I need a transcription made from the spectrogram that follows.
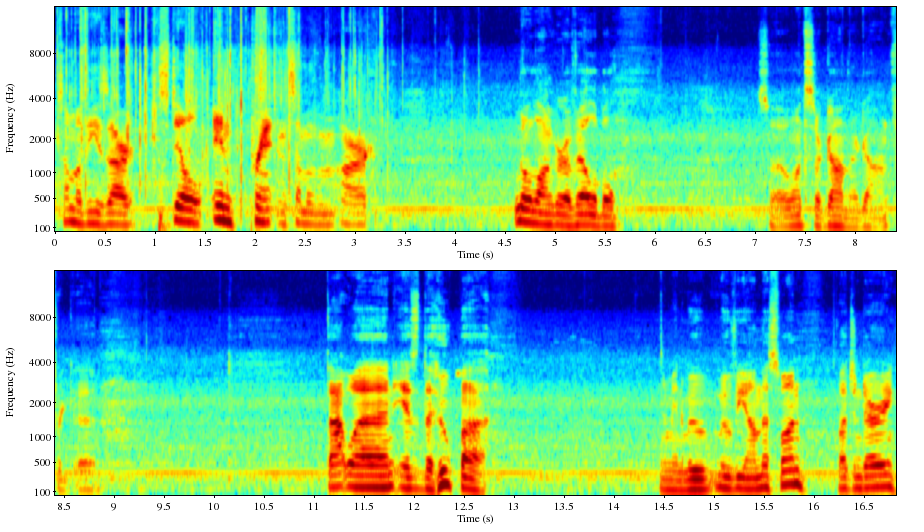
Some of these are still in print and some of them are no longer available. So once they're gone, they're gone for good. That one is the Hoopa. I made a movie on this one. Legendary.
